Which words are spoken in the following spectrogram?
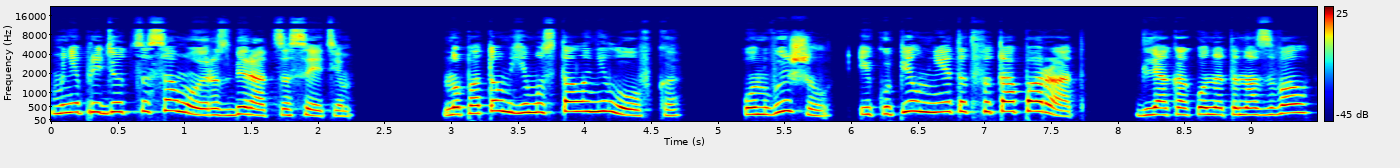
мне придется самой разбираться с этим. Но потом ему стало неловко. Он вышел и купил мне этот фотоаппарат, для, как он это назвал,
